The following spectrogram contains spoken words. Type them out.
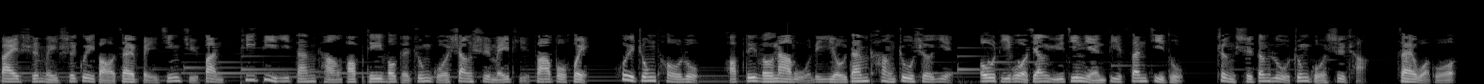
百时美食贵宝在北京举办 PDE 单抗 Opdivo 的中国上市媒体发布会，会中透露。Opdivo 那五粒有单抗注射液，欧迪沃将于今年第三季度正式登陆中国市场。在我国，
